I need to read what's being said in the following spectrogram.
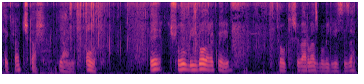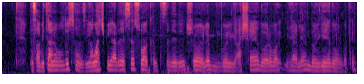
tekrar çıkar. Yani olur. Ve şunu bilgi olarak vereyim. Çoğu kişi vermez bu bilgiyi size. Mesela bir tane bulduysanız yamaç bir yerde ise su akıntısı dediğim şöyle bir bölge aşağıya doğru bak, ilerleyen bölgeye doğru bakın.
